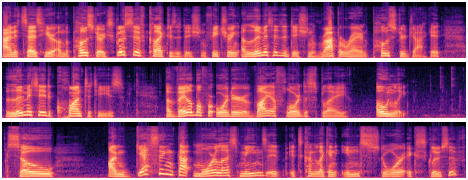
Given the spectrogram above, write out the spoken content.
And it says here on the poster, exclusive collector's edition featuring a limited edition wraparound poster jacket, limited quantities, available for order via floor display only. So I'm guessing that more or less means it, it's kind of like an in-store exclusive,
